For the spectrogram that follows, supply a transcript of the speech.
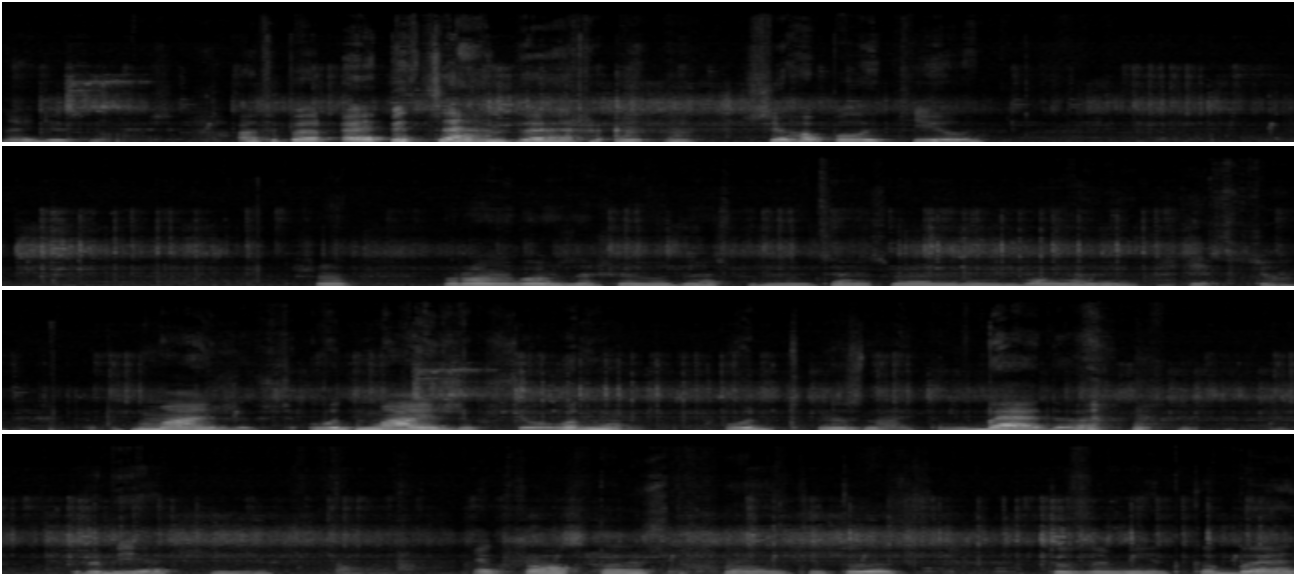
Не дізнався. А тепер епіцентр. Все, полетіли. Урон бомб значено зараз, збираємо бомб, Майже все. От майже все. От, м- от не знаю, там, беда. Приб'є чи ні? Якщо хтось на фронті, то, то замітка. Б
